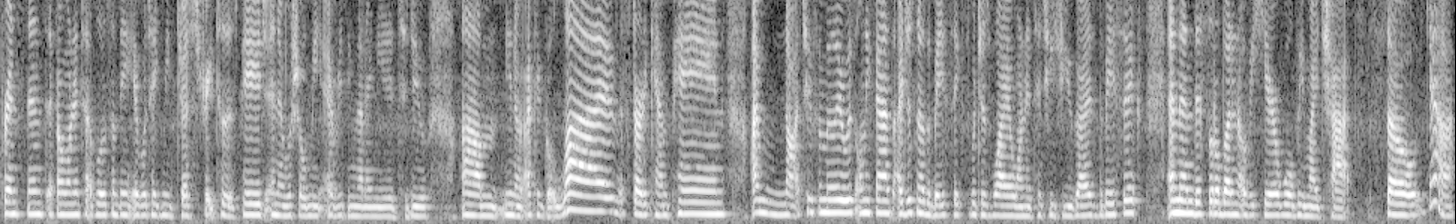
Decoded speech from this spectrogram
For instance, if I wanted to upload something, it would take me just straight to this page and it will show me everything that I needed to do. Um, you know, I could go live, start a campaign. I'm not too familiar with OnlyFans. I just know the basics, which is why I wanted to teach you guys the basics. And then this little button over here will be my chats. So yeah.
